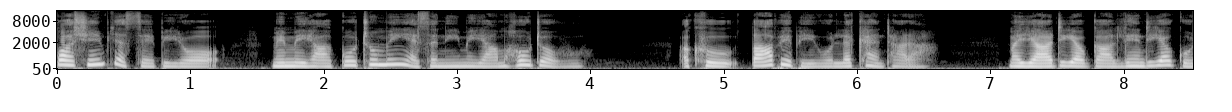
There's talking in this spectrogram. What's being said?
ကွာရှင်းပြက်ဆဲပြီးတော့မိမိဟာကိုထွန်းမင်းရဲ့ဇနီးမယားမဟုတ်တော့ဘူးအခုသားဖေဖေကိုလက်ခံထားတာမယားတယောက်ကလင်တယောက်ကို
